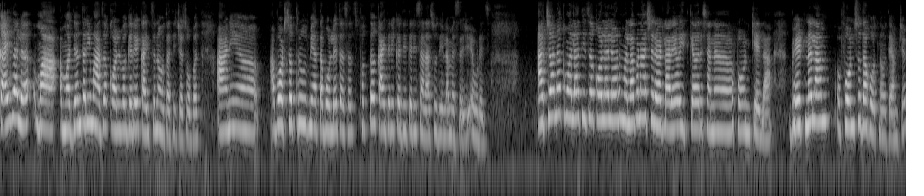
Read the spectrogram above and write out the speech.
काय झालं मा मध्यंतरी माझा कॉल वगैरे काहीच नव्हता तिच्यासोबत. आणि व्हॉट्सअप थ्रू मी आता बोलले तसंच. फक्त काहीतरी कधीतरी सणासुदीला मेसेज एवढेच. अचानक मला तिचा कॉल आल्यावर मला पण आश्चर्य वाटलं. अरे इतक्या वर्षानं फोन केला. भेटणं लांब फोनसुद्धा होत नव्हते आमचे.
